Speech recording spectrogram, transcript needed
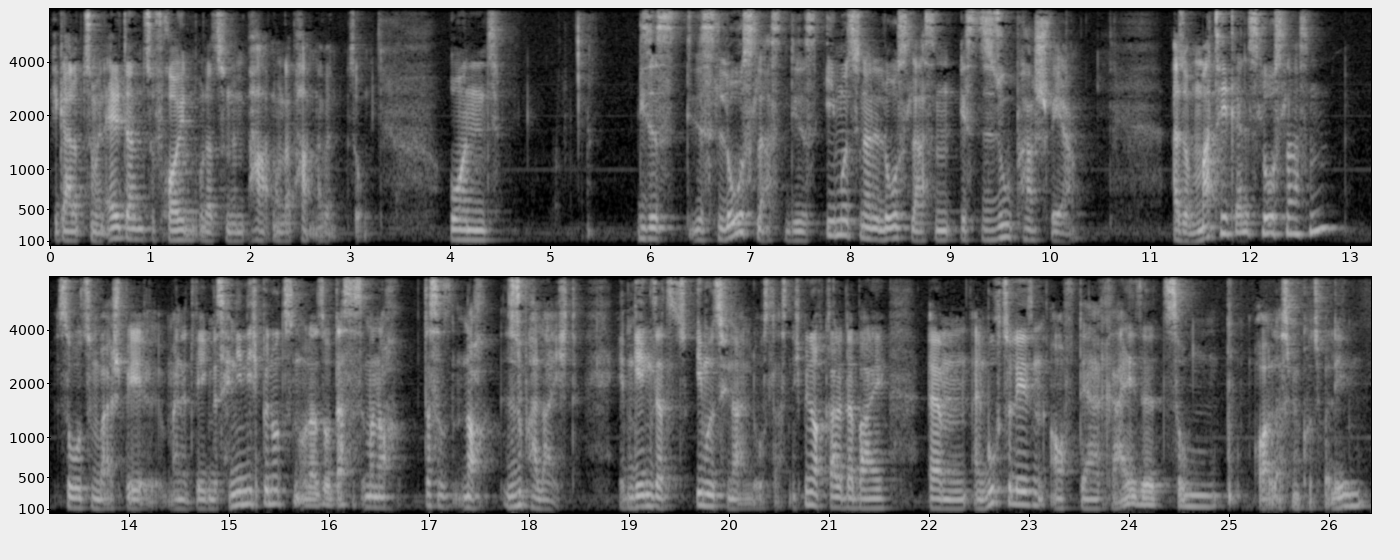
Egal ob zu meinen Eltern, zu Freunden oder zu einem Partner oder Partnerin. So. Und dieses, dieses Loslassen, dieses emotionale Loslassen ist super schwer. Also materielles Loslassen, so zum Beispiel meinetwegen das Handy nicht benutzen oder so, das ist immer noch, das ist noch super leicht. Im Gegensatz zu emotionalen Loslassen. Ich bin auch gerade dabei, ähm, ein Buch zu lesen auf der Reise zum, oh, lass mich kurz überlegen,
